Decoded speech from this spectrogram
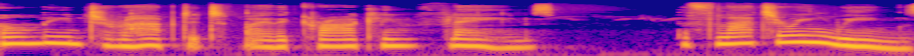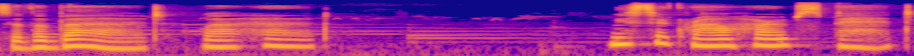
only interrupted by the crackling flames, the fluttering wings of a bird were heard. Mr. Grauharp's bed,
